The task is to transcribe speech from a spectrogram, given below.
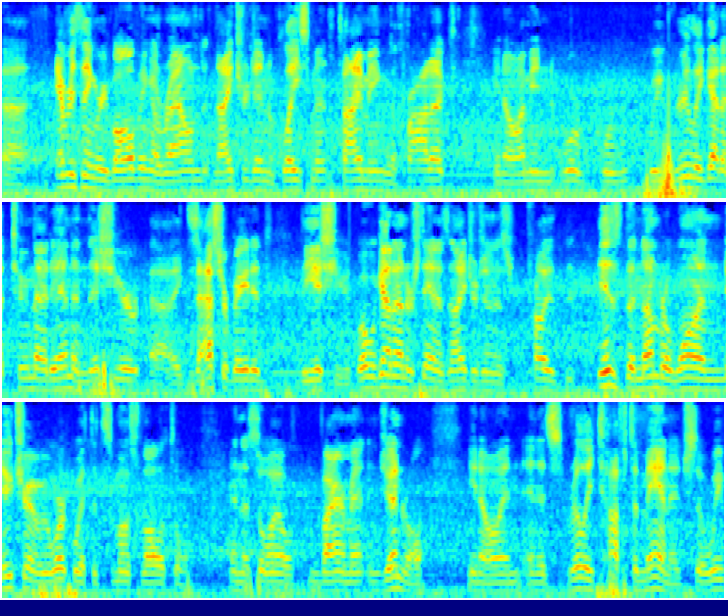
uh, everything revolving around nitrogen placement, timing, the product. You know, I mean, we're, we're we really got to tune that in, and this year uh, exacerbated the issue. What we got to understand is nitrogen is probably is the number one nutrient we work with that's the most volatile in the soil environment in general. You know, and and it's really tough to manage. So we,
